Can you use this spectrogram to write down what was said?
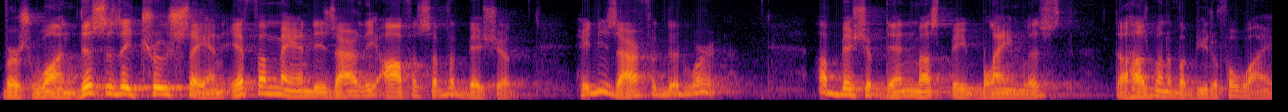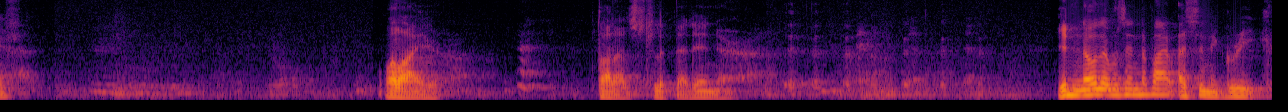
verse 1 This is a true saying if a man desire the office of a bishop, he desire for good work. A bishop then must be blameless, the husband of a beautiful wife. Well, I thought I'd slip that in there. You didn't know that was in the Bible? That's in the Greek.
